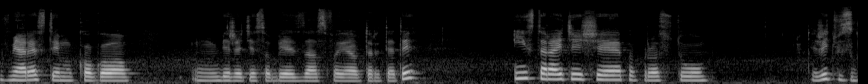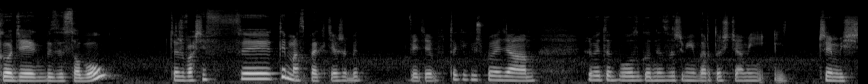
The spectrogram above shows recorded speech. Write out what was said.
w miarę z tym, kogo mm, bierzecie sobie za swoje autorytety i starajcie się po prostu żyć w zgodzie jakby ze sobą, też właśnie w tym aspekcie, żeby, wiecie, tak jak już powiedziałam, żeby to było zgodne z Waszymi wartościami i czymś,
